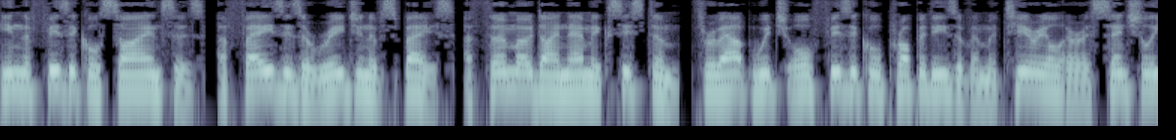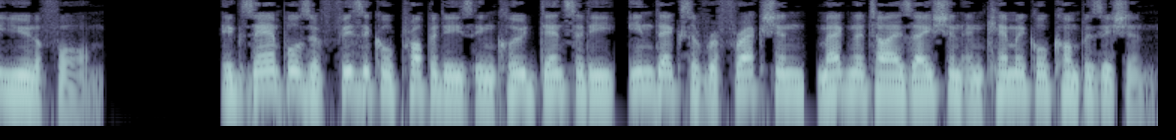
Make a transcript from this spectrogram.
In the physical sciences, a phase is a region of space a thermodynamic system, throughout which all physical properties of a material are essentially uniform. Examples of physical properties include density, index of refraction, magnetization and chemical composition.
